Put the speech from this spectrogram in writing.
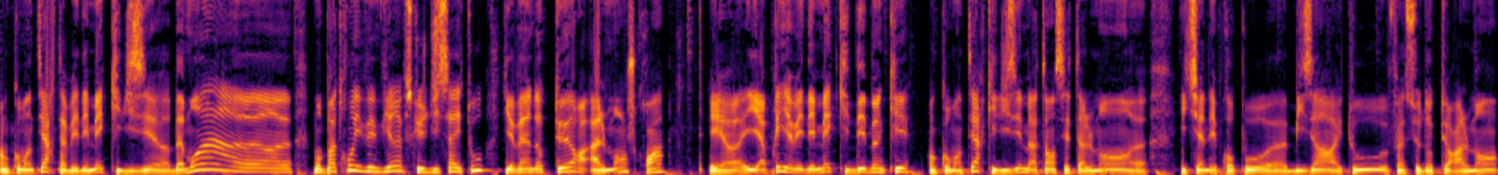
en commentaire, t'avais des mecs qui disaient euh, ben moi euh, mon patron il veut me virer parce que je dis ça et tout. Il y avait un docteur allemand, je crois. Et, euh, et après il y avait des mecs qui débunkaient en commentaire qui disaient mais attends cet allemand il tient des propos bizarres et tout. Enfin ce docteur allemand.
